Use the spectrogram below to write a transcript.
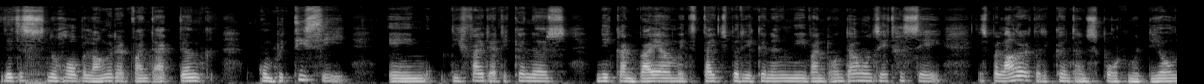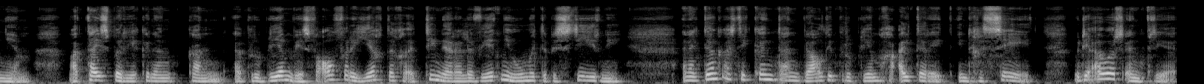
Dit is nogal belangrik want ek dink kompetisie en die feit dat die kinders nie kan byhou met tydsberekening nie want onthou ons het gesê dis belangrik dat die kind aan sport moet deelneem. Maar tydsberekening kan 'n probleem wees veral vir 'n jeugdige 'n tiener. Hulle weet nie hoe om dit te bestuur nie. En ek dink as die kind dan wel die probleem geuiter het en gesê het moet die ouers intree.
